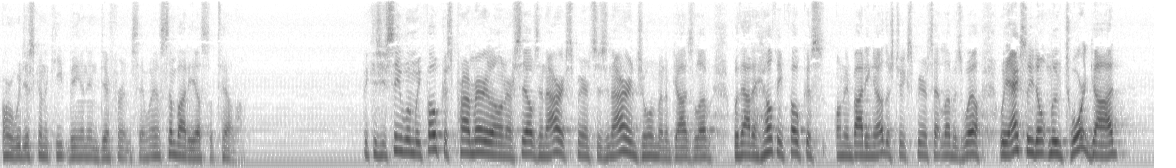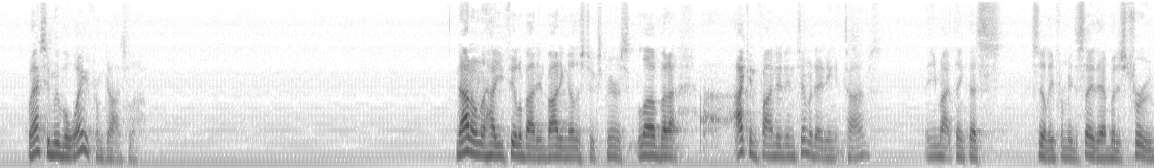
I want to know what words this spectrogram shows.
Or are we just going to keep being indifferent and say, well, somebody else will tell them? Because you see, when we focus primarily on ourselves and our experiences and our enjoyment of God's love without a healthy focus on inviting others to experience that love as well, we actually don't move toward God. We actually move away from God's love. Now, I don't know how you feel about inviting others to experience love, but I, I can find it intimidating at times. And you might think that's silly for me to say that, but it's true.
